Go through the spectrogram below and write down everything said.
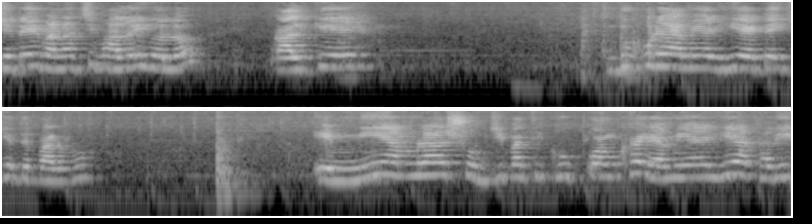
সেটাই বানাচ্ছি, ভালোই হলো। কালকে দুপুরে আমি আর হিয়া এটাই খেতে পারব। এমনি আমরা সবজিপাতি খুব কম খাই, আমি আর হিয়া খালি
